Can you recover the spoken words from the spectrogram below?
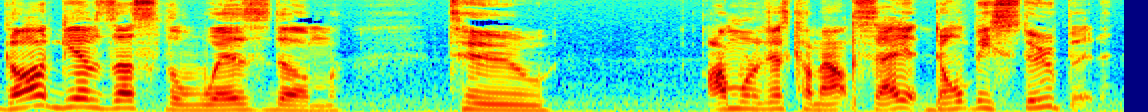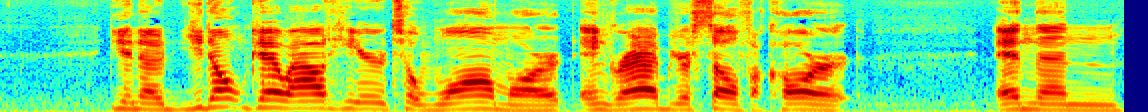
God gives us the wisdom to I'm going to just come out and say it, don't be stupid. You know, you don't go out here to Walmart and grab yourself a cart and then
